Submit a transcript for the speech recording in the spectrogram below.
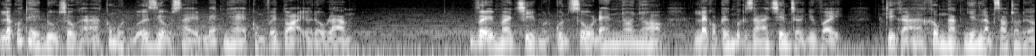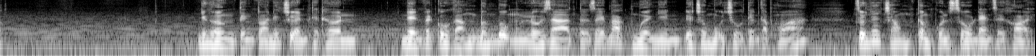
là có thể đủ cho gã có một bữa rượu say bét nhè cùng với toại ở đầu làng. Vậy mà chỉ một cuốn sổ đen nho nhỏ lại có cái mức giá trên trời như vậy, thì gã không ngạc nhiên làm sao cho được. Nhưng Hưng tính toán đến chuyện thiệt hơn, nên vẫn cố gắng bấm bụng lôi ra tờ giấy bạc 10.000 đưa cho mụ chủ tiệm tạp hóa, rồi nhanh chóng cầm cuốn sổ đen rời khỏi.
